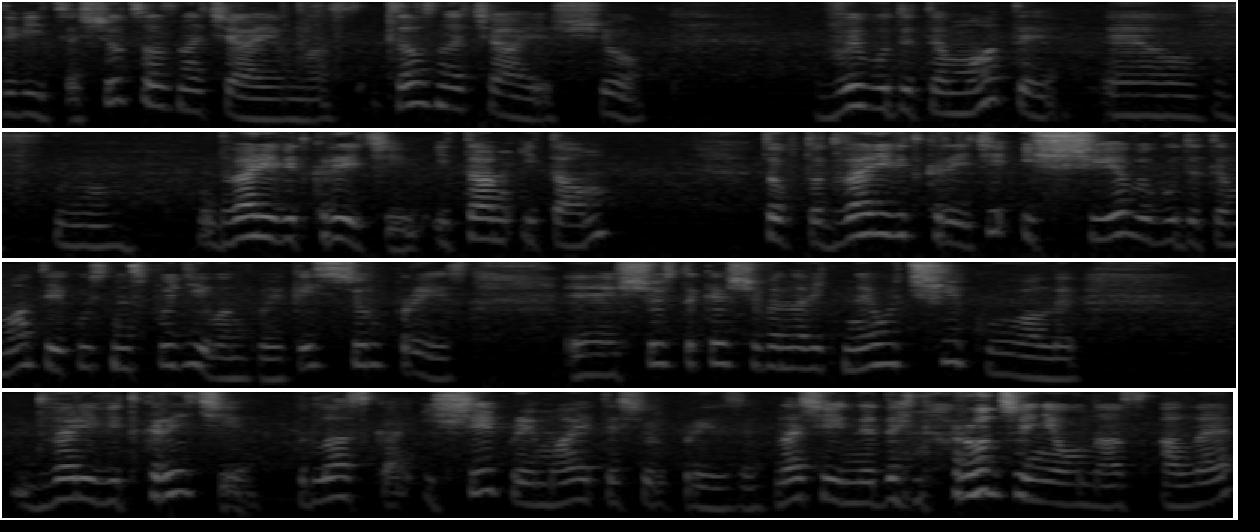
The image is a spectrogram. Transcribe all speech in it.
Дивіться, що це означає в нас? Це означає, що ви будете мати е, двері відкриті і там, і там. Тобто двері відкриті, і ще ви будете мати якусь несподіванку, якийсь сюрприз, е, щось таке, що ви навіть не очікували. Двері відкриті, будь ласка, і ще й приймаєте сюрпризи. Наче й не день народження у нас, але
